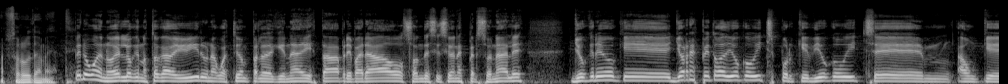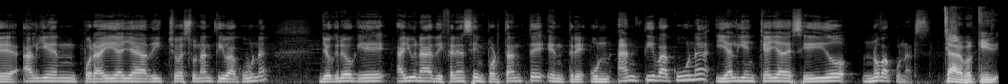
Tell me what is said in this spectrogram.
Absolutamente. Pero bueno, es lo que nos toca vivir, una cuestión para la que nadie estaba preparado, son decisiones personales. Yo creo que yo respeto a Djokovic porque Djokovic, eh, aunque alguien por ahí haya dicho es una antivacuna, yo creo que hay una diferencia importante entre un antivacuna y alguien que haya decidido no vacunarse. Claro, porque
